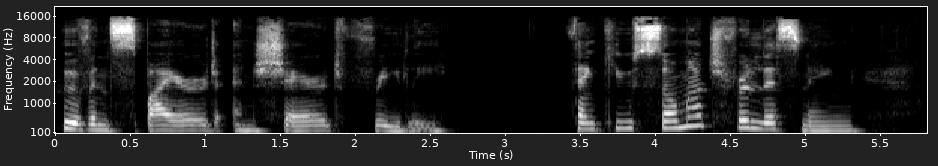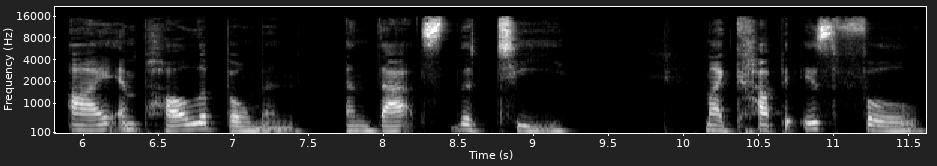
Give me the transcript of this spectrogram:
who have inspired and shared freely. Thank you so much for listening. I am Paula Bowman, and that's the tea. My cup is full.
